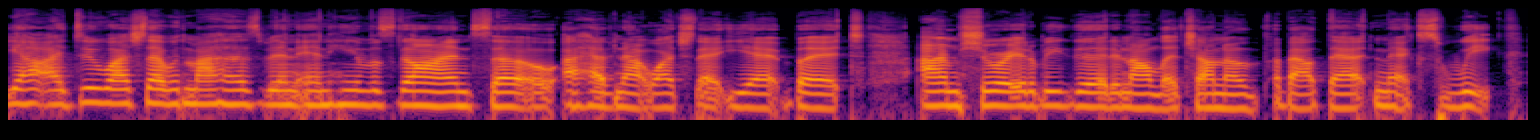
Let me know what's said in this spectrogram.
yeah, I do watch that with my husband, and he was gone, so I have not watched that yet, but I'm sure it'll be good, and I'll let y'all know about that next week.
